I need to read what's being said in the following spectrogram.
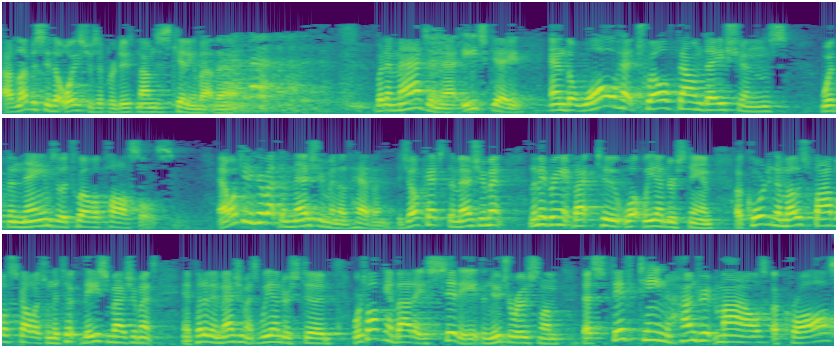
I'd love to see the oysters it produced. No, I'm just kidding about that. But imagine that, each gate. And the wall had 12 foundations with the names of the 12 apostles. And I want you to hear about the measurement of heaven. Did y'all catch the measurement? Let me bring it back to what we understand. According to most Bible scholars, when they took these measurements and put them in measurements, we understood we're talking about a city, the New Jerusalem, that's 1,500 miles across,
